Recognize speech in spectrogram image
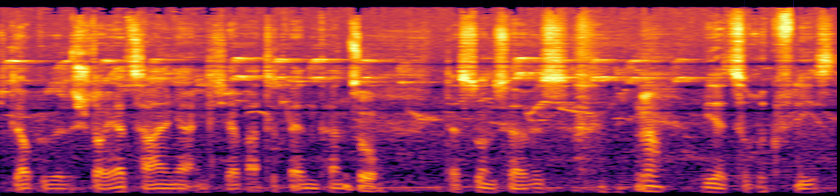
ich glaube, über das Steuerzahlen ja eigentlich erwartet werden kann, So, dass so ein Service ja. wieder zurückfließt.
